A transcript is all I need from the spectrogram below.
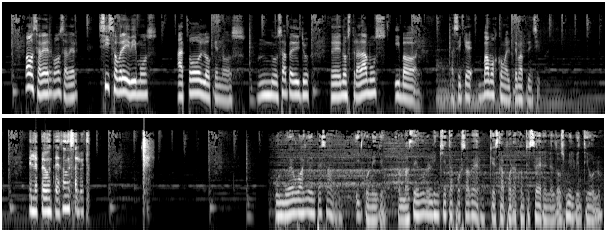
Vamos a ver, vamos a ver si sobrevivimos a todo lo que nos, nos ha pedido eh, Nostradamus y Baba Vanga. Así que vamos con el tema principal. Y le pregunté, ¿dónde está Lucho? Un nuevo año ha empezado y con ello a más de uno le inquieta por saber qué está por acontecer en el 2021.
